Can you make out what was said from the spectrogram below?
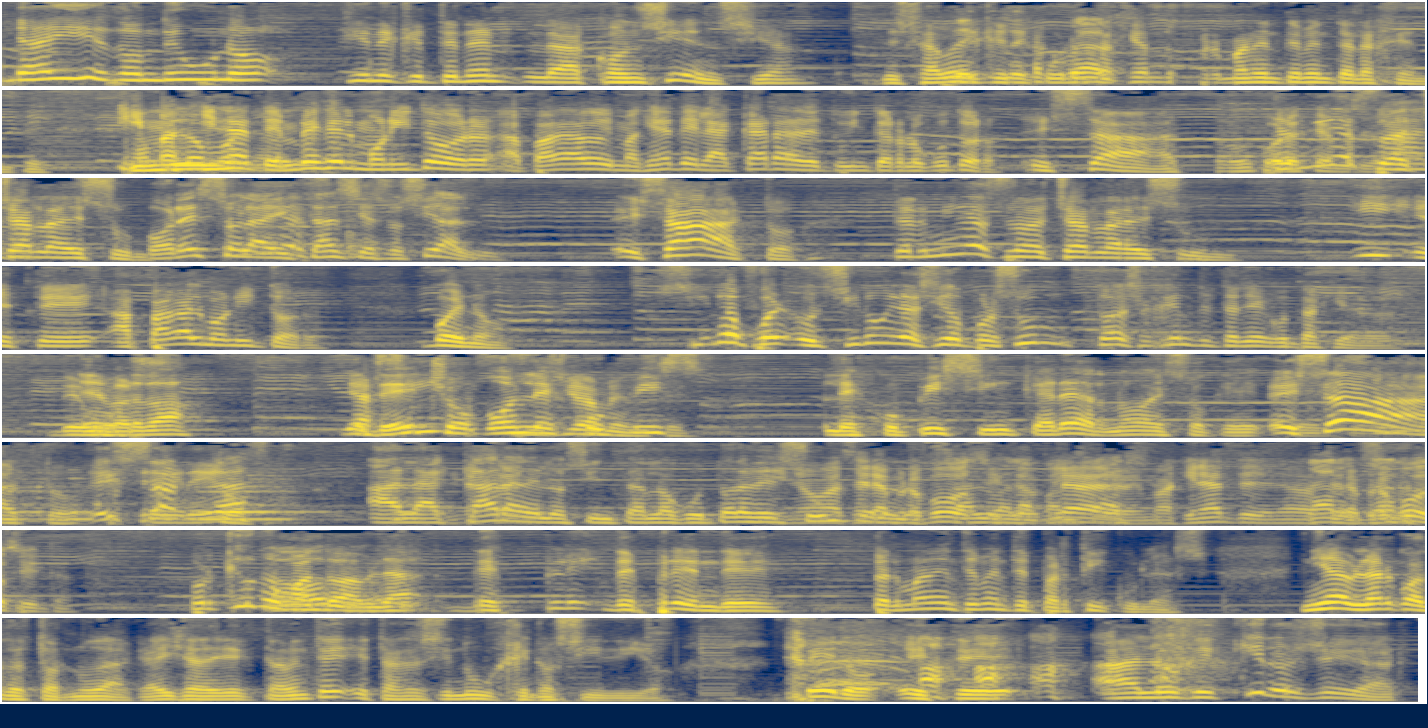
Y ahí es donde uno tiene que tener la conciencia de saber De- que de está curar. contagiando permanentemente a la gente. Imagínate, en vez del monitor apagado, imagínate la cara de tu interlocutor. Exacto. Por ejemplo. una charla de Zoom. Por eso la distancia social. Exacto. Terminás una charla de Zoom y este, apaga el monitor. Bueno, si no, fuera, si no hubiera sido por Zoom, toda esa gente estaría contagiada. de es vos. verdad. Y de así hecho, vos le escupís, le escupís sin querer, ¿no? Eso que. que- Exacto, que exacto. agregás a la cara de los interlocutores de Y no Zoom. va a ser a propósito, claro. Imagínate, no va a Claro, ser a propósito. Porque uno No, cuando obvio. habla desple- desprende permanentemente partículas. Ni hablar cuando estornuda, que ahí ya directamente estás haciendo un genocidio. Pero este, a lo que quiero llegar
